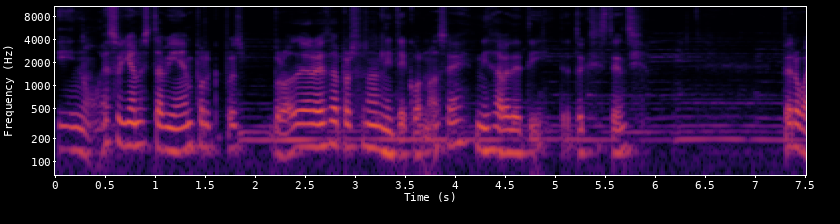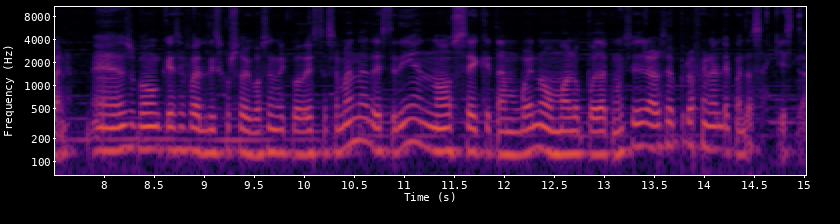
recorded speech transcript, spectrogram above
Y no, eso ya no está bien porque pues, brother, esa persona ni te conoce, ni sabe de ti, de tu existencia. Pero bueno, eh, supongo que ese fue el discurso egocéntrico de esta semana, de este día. No sé qué tan bueno o malo pueda considerarse, pero al final de cuentas aquí está.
